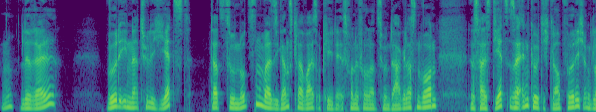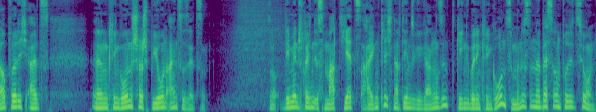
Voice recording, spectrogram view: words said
Hm? Lirel würde ihn natürlich jetzt dazu nutzen, weil sie ganz klar weiß, okay, der ist von der Föderation dagelassen worden. Das heißt, jetzt ist er endgültig glaubwürdig und glaubwürdig als äh, klingonischer Spion einzusetzen. So, dementsprechend ist Matt jetzt eigentlich, nachdem sie gegangen sind, gegenüber den Klingonen zumindest in einer besseren Position.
